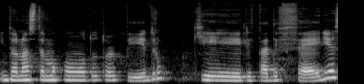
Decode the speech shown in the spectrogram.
Então, nós estamos com o Dr. Pedro, que ele está de férias,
